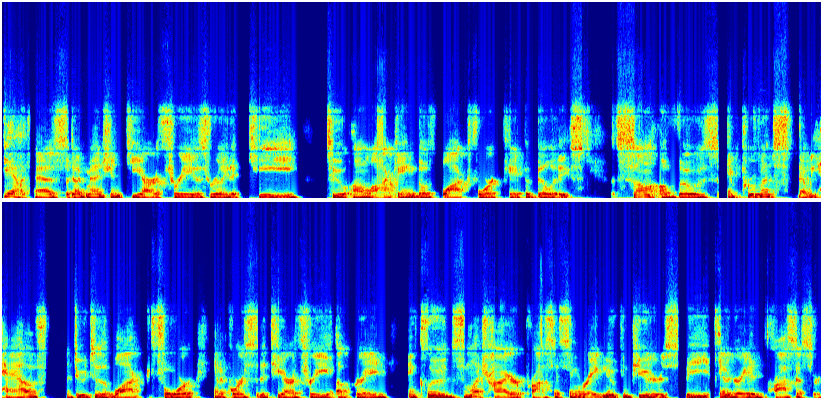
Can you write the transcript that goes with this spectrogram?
Yeah, as Doug mentioned, TR3 is really the key to unlocking those block 4 capabilities. Some of those improvements that we have due to the Block 4. And of course, the TR3 upgrade includes much higher processing rate, new computers. The integrated processor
